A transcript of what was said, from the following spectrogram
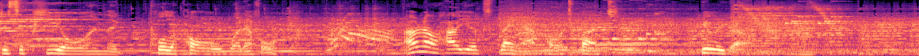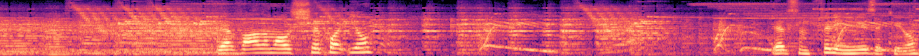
disappear and like pull a pole, whatever. I don't know how you explain that poet, but here we go. We have Volumos ship what you? We have some fitting music here.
